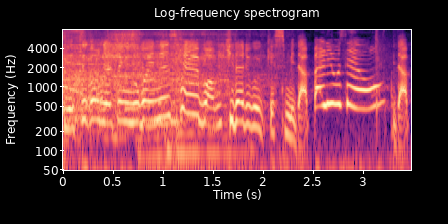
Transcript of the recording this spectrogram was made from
그의 뜨거운 열정이 녹아있는 새 앨범 기다리고 있겠습니다. 빨리 오세요. 나 빨리.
